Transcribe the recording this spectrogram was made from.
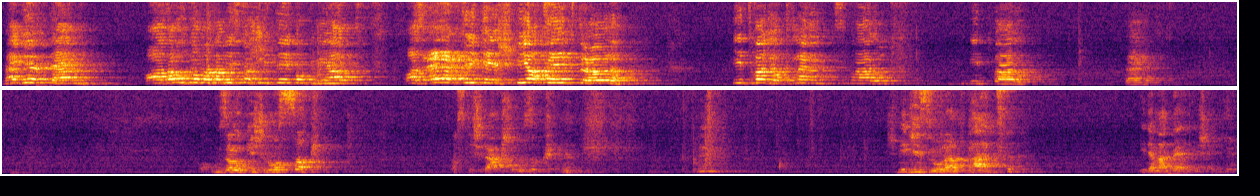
Megjöttem az automata biztosítékok miatt az elektrik és fia cégtől. Itt vagyok, lent várok. Itt várok. Lent. A húzalok is rosszak. Azt is rásózok. És még izzó lámpát. Ide már bent is egyet.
